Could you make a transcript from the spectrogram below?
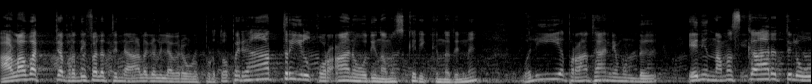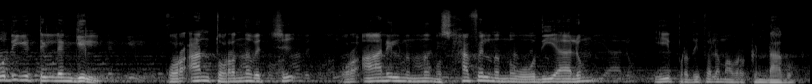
അളവറ്റ പ്രതിഫലത്തിന്റെ ആളുകളിൽ അവരെ ഉൾപ്പെടുത്തും. അപ്പോൾ രാത്രിയിൽ ഖുർആൻ ഓതി നമസ്കരിക്കുന്നതിന് വലിയ പ്രാധാന്യമുണ്ട്. ഇനി നമസ്കാരത്തിൽ ഓതിയിട്ടില്ലെങ്കിൽ ഖുർആൻ തുറന്നു വെച്ച് ഖുർആനിൽ നിന്ന് മുസ്ഹഫിൽ നിന്ന് ഓതിയാലും ഈ പ്രതിഫലം അവർക്കുണ്ടാകും.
